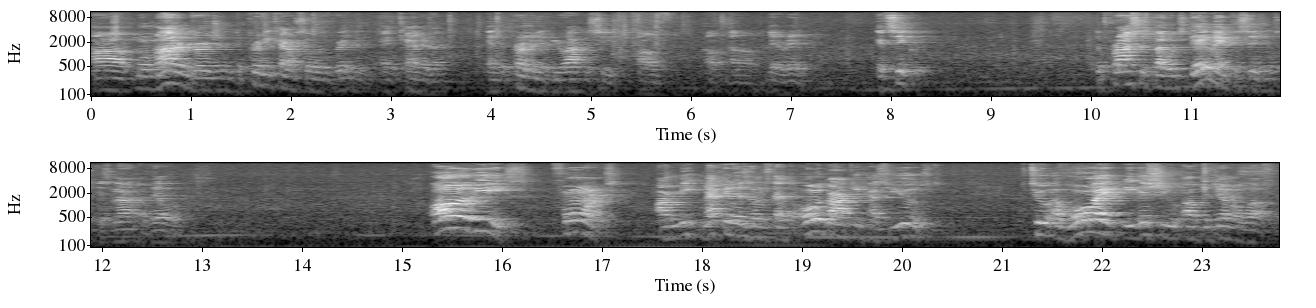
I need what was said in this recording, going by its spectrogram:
uh, more modern version, the Privy Council of Britain and Canada, and the permanent bureaucracy of, of uh, therein. It's secret. The process by which they make decisions is not available. All of these forms are me mechanisms that the oligarchy has used to avoid the issue of the general welfare.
